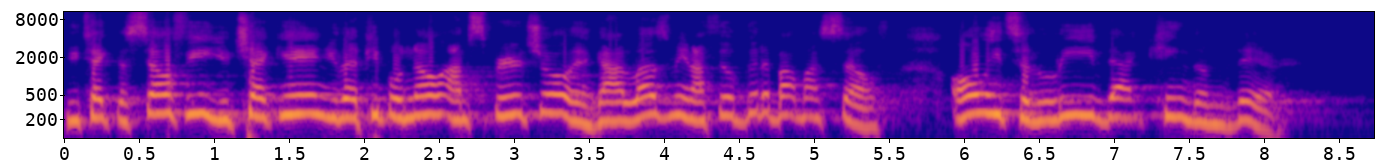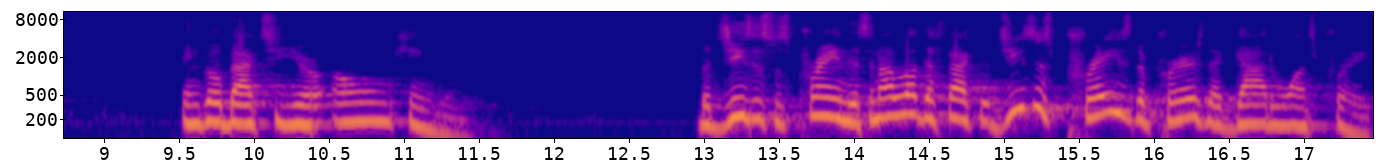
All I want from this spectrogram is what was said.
you take the selfie, you check in, you let people know I'm spiritual and God loves me and I feel good about myself, only to leave that kingdom there and go back to your own kingdom. But Jesus was praying this, and I love the fact that Jesus prays the prayers that God wants prayed.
